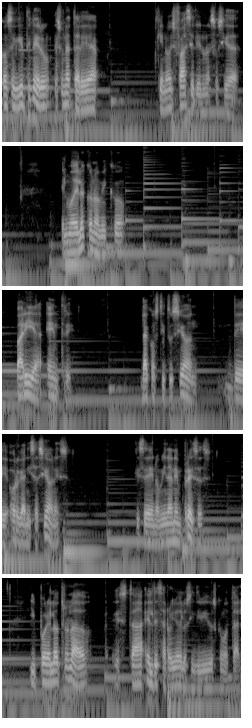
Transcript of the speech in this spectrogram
Conseguir dinero es una tarea que no es fácil en una sociedad el modelo económico varía entre la constitución de organizaciones que se denominan empresas y por el otro lado está el desarrollo de los individuos como tal.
